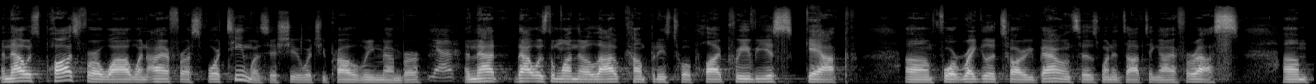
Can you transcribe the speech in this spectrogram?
And that was paused for a while when IFRS 14 was issued, which you probably remember. Yep. And that, that was the one that allowed companies to apply previous GAAP um, for regulatory balances when adopting IFRS. Um,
